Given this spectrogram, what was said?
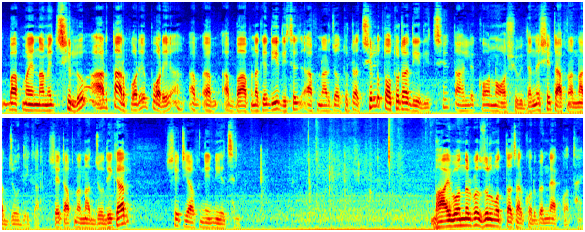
বাপ মায়ের নামে ছিল আর তারপরে পরে আব- আব- আব্বা আপনাকে দিয়ে দিচ্ছে আপনার যতটা ছিল ততটা দিয়ে দিচ্ছে, তাহলে কোনো অসুবিধা নেই, সেটা আপনার ন্যায্য অধিকার, সেটা আপনার ন্যায্য অধিকার, সেটি আপনি নিয়েছেন। ভাই বোনদের উপর জুলম অত্যাচার করবেন না এক কথায়।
